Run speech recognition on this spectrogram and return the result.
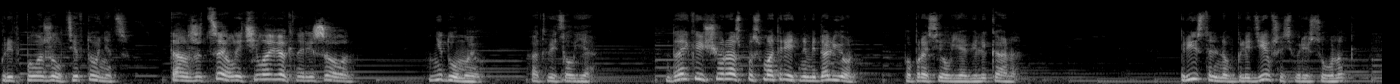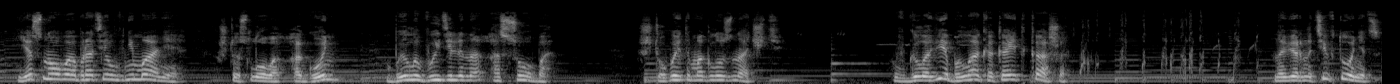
предположил Тевтонец. Там же целый человек нарисован. Не думаю, ответил я. Дай-ка еще раз посмотреть на медальон, попросил я великана. Пристально вглядевшись в рисунок, я снова обратил внимание, что слово огонь было выделено особо. Что бы это могло значить? В голове была какая-то каша. Наверное, тевтонец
